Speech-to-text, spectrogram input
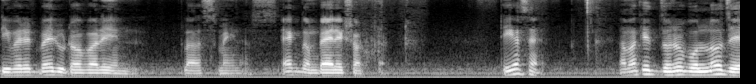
divided by root over N plus minus একদম ডাইরেক্ট শর্টকাট ঠিক আছে? আমাকে ধরো বলল যে,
